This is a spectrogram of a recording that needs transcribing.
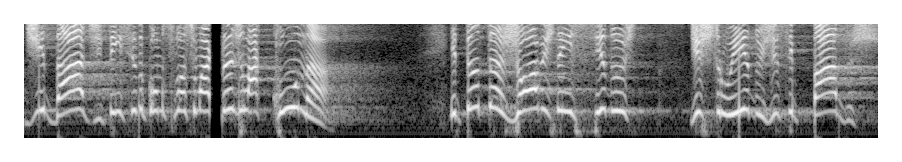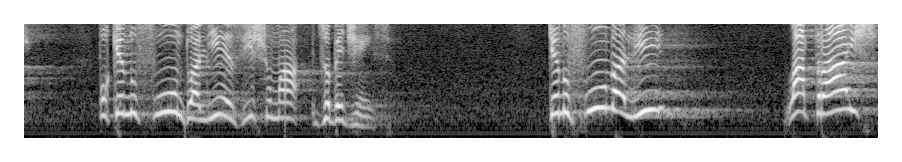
de idade tem sido como se fosse uma grande lacuna. E tantos jovens têm sido destruídos, dissipados, porque no fundo ali existe uma desobediência. Que no fundo ali, lá atrás,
